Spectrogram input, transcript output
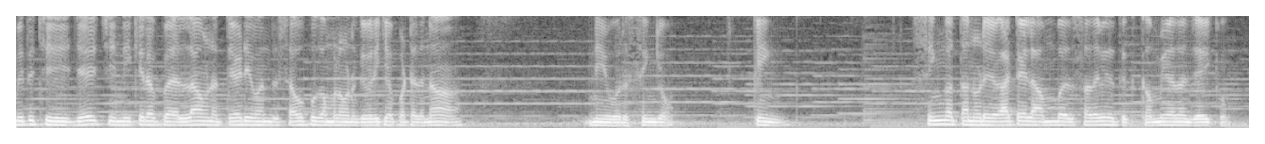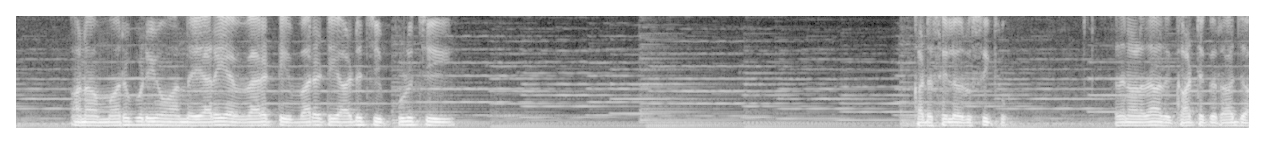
மிதித்து ஜெயிச்சு நிற்கிறப்ப எல்லாம் உன்னை தேடி வந்து சவப்பு கம்பளம் உனக்கு விரிக்கப்பட்டதுன்னா நீ ஒரு சிங்கம் கிங். சிங்கம் தன்னுடைய வேட்டையில் ஐம்பது சதவீதத்துக்கு கம்மியாக தான் ஜெயிக்கும். ஆனால் மறுபடியும் அந்த இறைய விரட்டி விரட்டி அடித்து பிடிச்சி கடைசியில் ருசிக்கும். அதனால தான் அது காட்டுக்கு ராஜா.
